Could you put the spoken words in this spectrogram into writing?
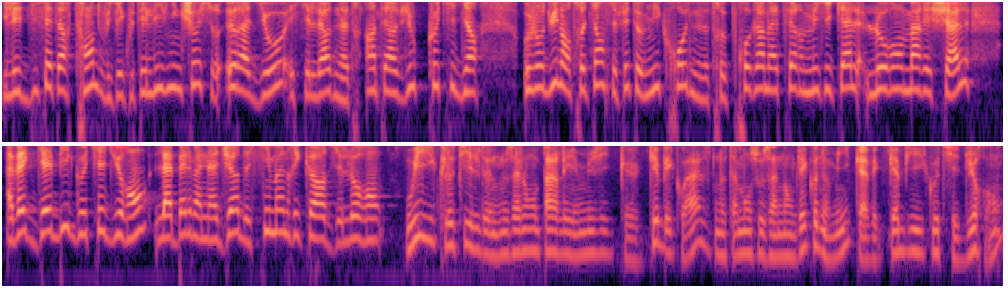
Il est 17h30, vous écoutez l'Evening Show sur E-Radio et c'est l'heure de notre interview quotidien. Aujourd'hui, l'entretien s'est fait au micro de notre programmateur musical Laurent Maréchal avec Gabi Gauthier-Durand, label manager de Simon Records. Laurent. Oui, Clotilde, nous allons parler musique québécoise, notamment sous un angle économique, avec Gabi Gauthier-Durand,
